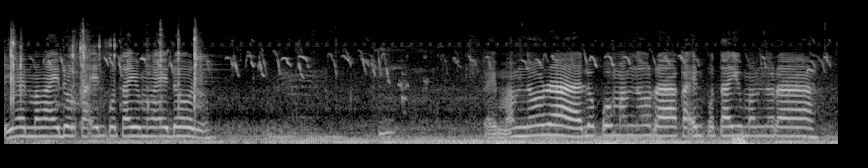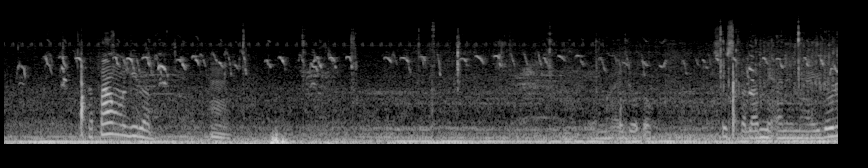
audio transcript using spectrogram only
Ayan mga idol, kain po tayo mga idol. Kay Ma'am Nora, hello po Ma'am Nora, kain po tayo Ma'am Nora. Napang lagi lang. Hmm. Ayan mga idol, oh. Sus, kalami ani mga idol.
